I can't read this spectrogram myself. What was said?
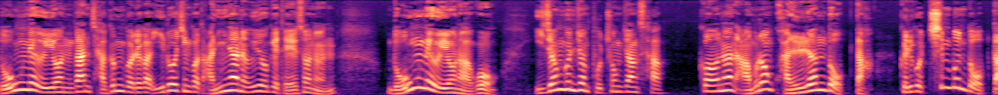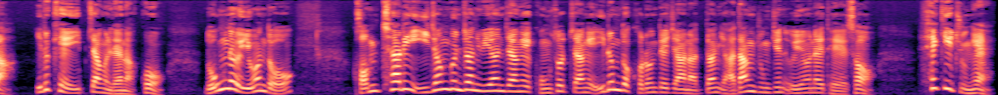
노웅래 의원 간 자금 거래가 이루어진 것 아니냐는 의혹에 대해서는 노웅래 의원하고 이정근 전 부총장 사건은 아무런 관련도 없다. 그리고 친분도 없다. 이렇게 입장을 내놨고 노웅래 의원도 검찰이 이정근 전 위원장의 공소장에 이름도 거론되지 않았던 야당 중진 의원에 대해서 회기 중에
